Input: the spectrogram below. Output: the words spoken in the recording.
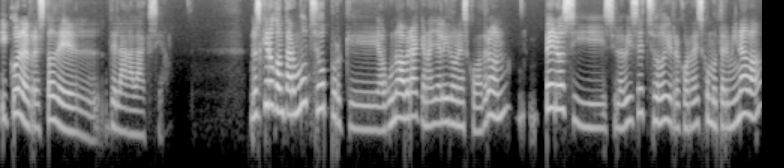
y con el resto de la galaxia. No os quiero contar mucho porque alguno habrá que no haya leído un escuadrón, pero si, lo habéis hecho y recordáis cómo terminaba,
